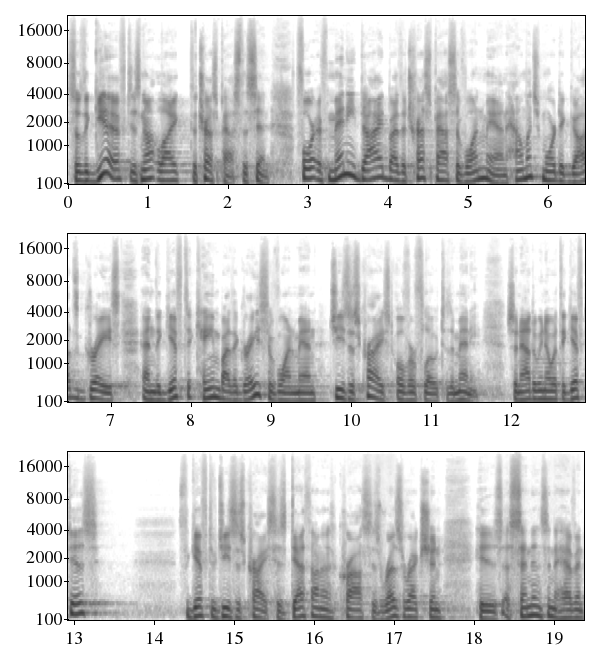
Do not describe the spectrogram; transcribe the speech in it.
So the gift is not like the trespass, the sin. For if many died by the trespass of one man, how much more did God's grace and the gift that came by the grace of one man, Jesus Christ, overflow to the many? So now do we know what the gift is? It's the gift of Jesus Christ, his death on a cross, his resurrection, his ascendance into heaven,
